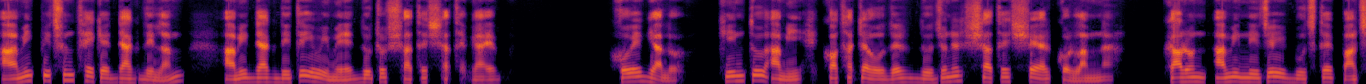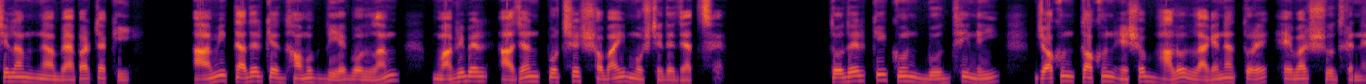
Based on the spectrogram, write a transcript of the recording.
আমি পিছন থেকে ডাক দিলাম, আমি ডাক দিতেই ওই মেয়ে দুটোর সাথে সাথে গায়েব হয়ে গেল। কিন্তু আমি কথাটা ওদের দুজনের সাথে শেয়ার করলাম না। কারণ আমি নিজেই বুঝতে পারছিলাম না ব্যাপারটা কি। আমি তাদেরকে ধমক দিয়ে বললাম, মাগরিবের আজান পড়ছে, সবাই মসজিদে যাচ্ছে। তোদের কি কোন বুদ্ধি নেই? যখন তখন এসব ভালো লাগে না তোরে, এবার শুধরে নে।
